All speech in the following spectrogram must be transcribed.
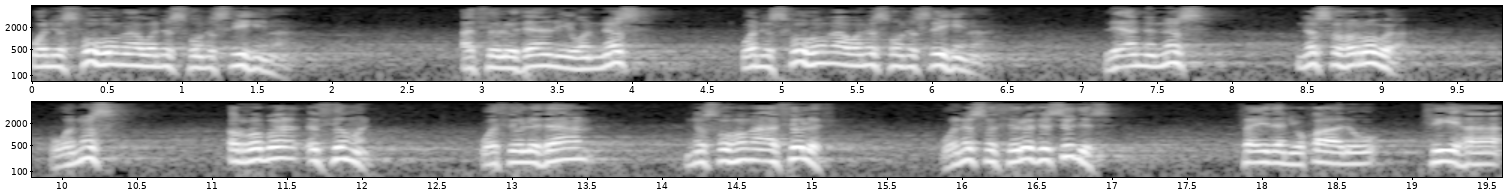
ونصفهما ونصف نصفهما. الثلثان والنصف ونصفهما ونصف نصفهما لأن النصف نصفه الربع ونصف الربع الثمن والثلثان نصفهما الثلث ونصف الثلث السدس. فإذا يقال فيها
